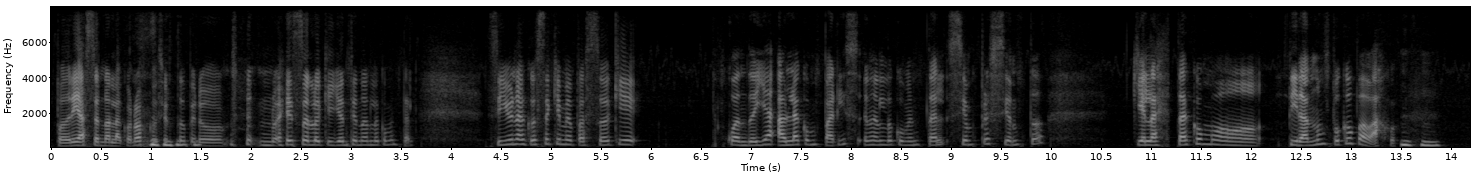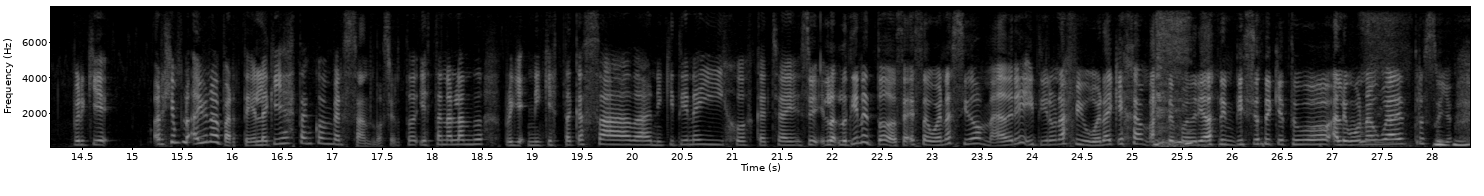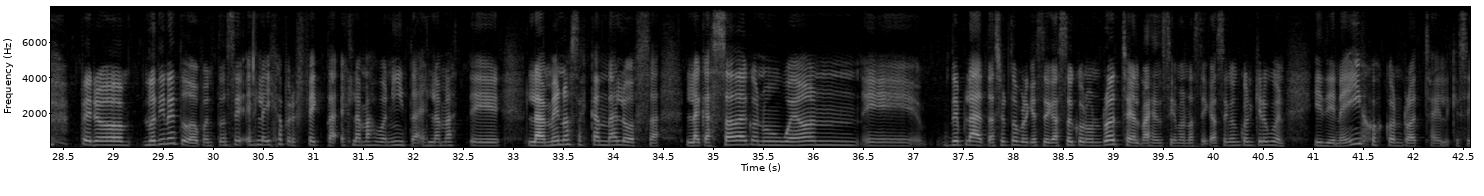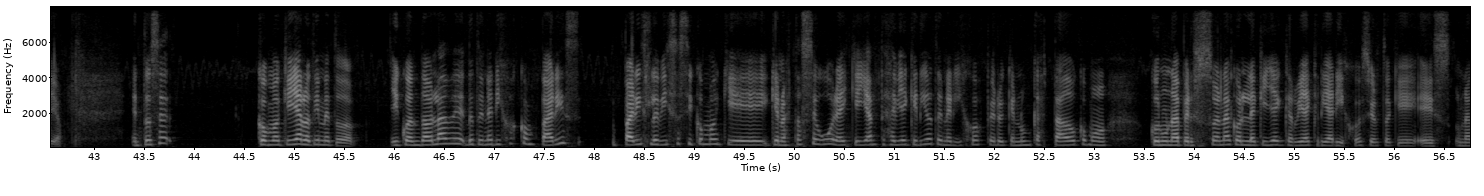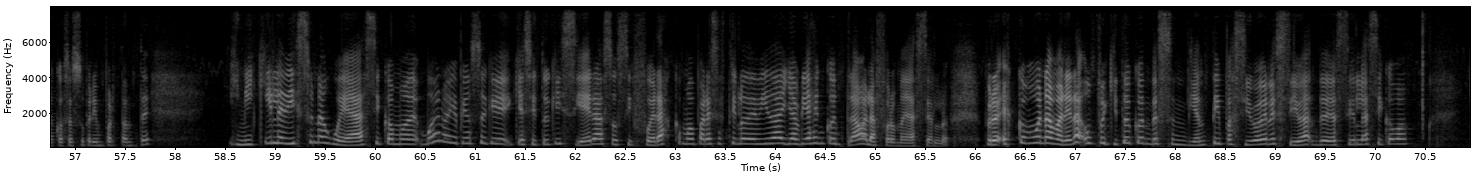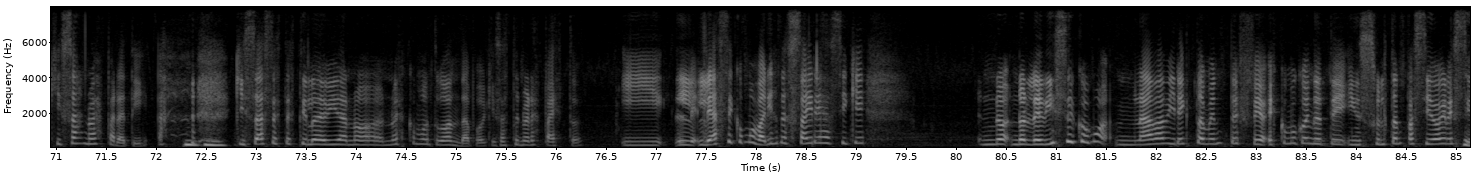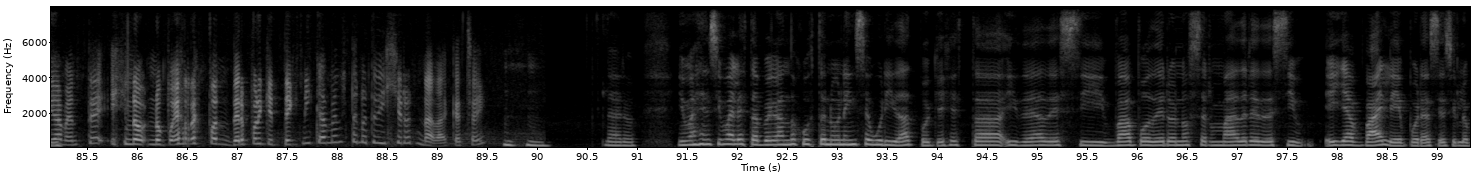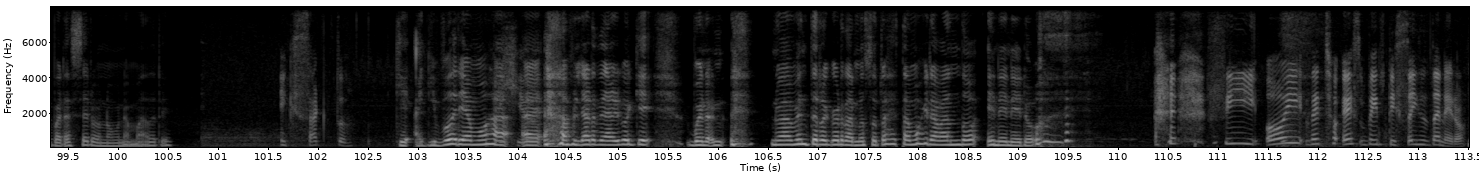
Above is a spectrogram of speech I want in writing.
Podría ser, no la conozco, ¿cierto? Pero no es eso lo que yo entiendo del documental. Si hay una cosa que me pasó que cuando ella habla con Paris en el documental, siempre siento que la está como tirando un poco para abajo. Porque por ejemplo, hay una parte en la que ellas están conversando, ¿cierto? Y están hablando, porque Nikki está casada, Nikki tiene hijos, ¿cachai? Sí, lo, tiene todo, o sea, esa buena ha sido madre y tiene una figura que jamás te podría dar indicios de que tuvo alguna wea dentro suyo. Pero lo tiene todo, pues entonces es la hija perfecta, es la más bonita, es la más, eh, la menos escandalosa, la casada con un weón eh, de plata, ¿cierto? Porque se casó con un Rothschild más encima, no se casó con cualquier weón. Y tiene hijos con Rothschild, qué sé yo. Entonces, como que ella lo tiene todo. Y cuando habla de, tener hijos con Paris, Paris le dice así como que, que no está segura y que ella antes había querido tener hijos, pero que nunca ha estado como con una persona con la que ella querría criar hijos, ¿cierto? Que es una cosa súper importante. Y Nikki le dice una weá así como, de, bueno, yo pienso que, que, si tú quisieras o si fueras como para ese estilo de vida, ya habrías encontrado la forma de hacerlo. Pero es como una manera un poquito condescendiente y pasivo-agresiva de decirle así como, quizás no es para ti. quizás este estilo de vida no, no es como tu onda, porque quizás tú no eres para esto. Y le, hace como varios desaires, así que no, no le dice como nada directamente feo. Es como cuando te insultan pasivo-agresivamente y no, no puedes responder porque técnicamente no te dijeron nada, ¿cachai? Claro. Y más encima le está pegando justo en una inseguridad, porque es esta idea de si va a poder o no ser madre, de si ella vale, por así decirlo, para ser o no una madre. Exacto. Que aquí podríamos hablar de algo que, bueno, nuevamente recordar, nosotros estamos grabando en enero. sí, hoy de hecho es 26 de enero.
